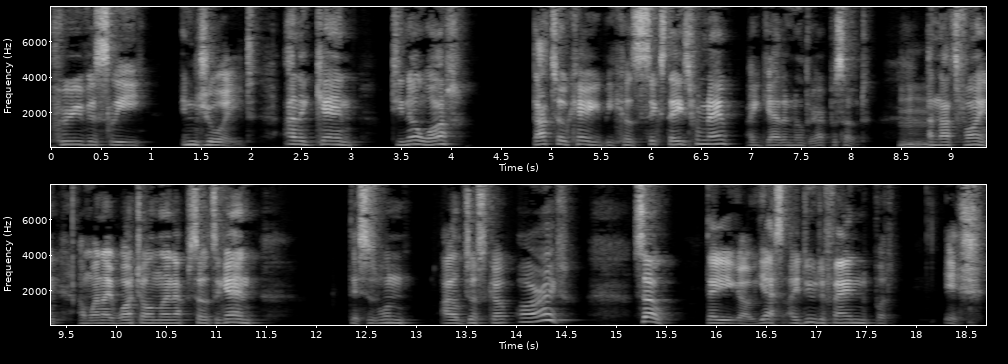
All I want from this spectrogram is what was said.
previously enjoyed. And again, do you know what? That's okay because six days from now, I get another episode. Mhm. And that's fine. And when I watch all nine episodes again, this is one I'll just go, alright. So, there you go. Yes, I do defend, but ish.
